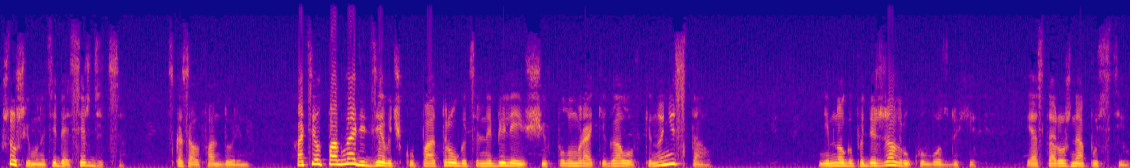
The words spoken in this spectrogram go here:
Что ж ему на тебя сердиться, сказал Фандорин. Хотел погладить девочку по трогательно белеющей в полумраке головке, но не стал. Немного подержал руку в воздухе и осторожно опустил.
